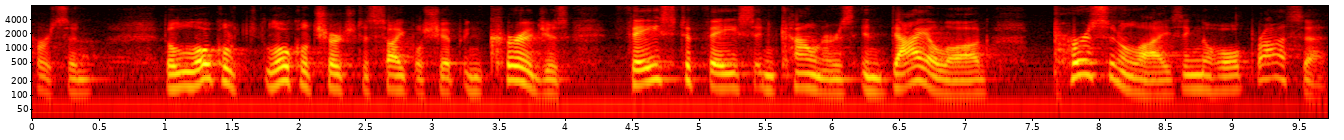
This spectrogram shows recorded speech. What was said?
person. The local, local church discipleship encourages face to face encounters in dialogue, personalizing the whole process.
